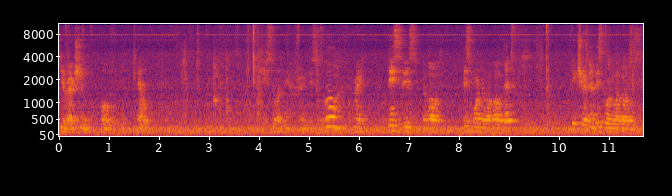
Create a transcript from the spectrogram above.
direction of L. Okay, so let me frame this as well. Right. This is about this formula about that picture and this formula about this.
